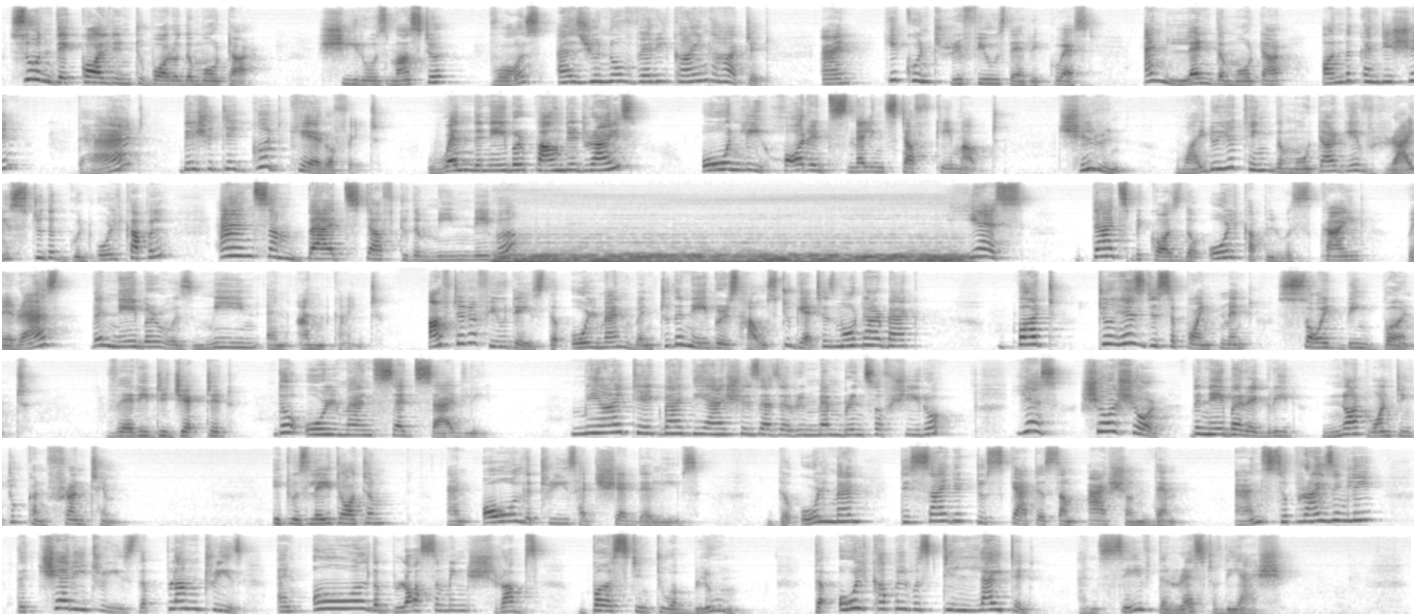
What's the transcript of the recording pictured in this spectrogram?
Soon they called in to borrow the mortar. Shiro's master was, as you know, very kind hearted, and he couldn't refuse their request and lend the mortar on the condition that they should take good care of it. When the neighbor pounded rice, only horrid smelling stuff came out. Children, why do you think the mortar gave rise to the good old couple and some bad stuff to the mean neighbor? Yes, that's because the old couple was kind, whereas the neighbor was mean and unkind. After a few days, the old man went to the neighbor's house to get his mortar back. But to his disappointment, saw it being burnt. Very dejected, the old man said sadly, May I take back the ashes as a remembrance of Shiro? Yes, sure, sure, the neighbor agreed, not wanting to confront him. It was late autumn, and all the trees had shed their leaves. The old man decided to scatter some ash on them. And surprisingly, the cherry trees, the plum trees, and all the blossoming shrubs burst into a bloom. The old couple was delighted and saved the rest of the ash.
